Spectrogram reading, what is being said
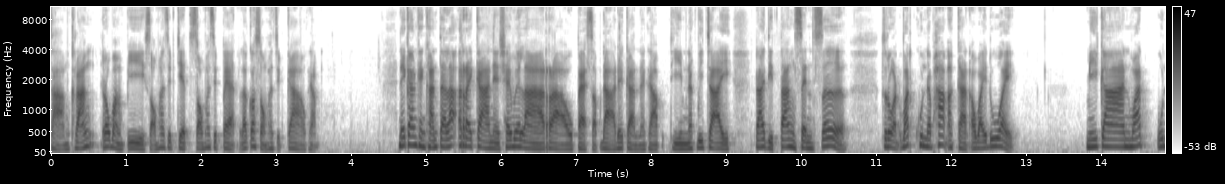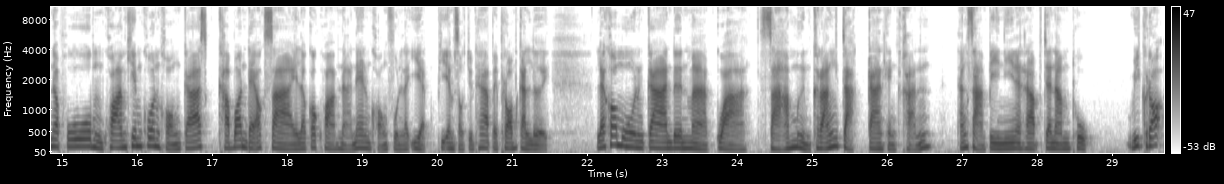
3 ครั้งระหว่างปี 2017 2018 แล้วก็ 2019 ครับ ในการแข่งขันแต่ละรายการเนี่ยใช้เวลาราว 8 สัปดาห์ด้วยกันนะครับ ทีมนักวิจัยได้ติดตั้งเซ็นเซอร์ ตรวจวัดคุณภาพอากาศเอาไว้ด้วย มีการวัดอุณหภูมิ ความเข้มข้นของก๊าซคาร์บอนไดออกไซด์แล้วก็ความหนาแน่นของฝุ่นละเอียด PM 2.5 ไปพร้อมกันเลย และข้อมูลการเดินมากกว่า 30,000 ครั้งจากการแข่งขันทั้ง 3 ปีนี้นะครับ จะนำถูกวิเคราะห์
